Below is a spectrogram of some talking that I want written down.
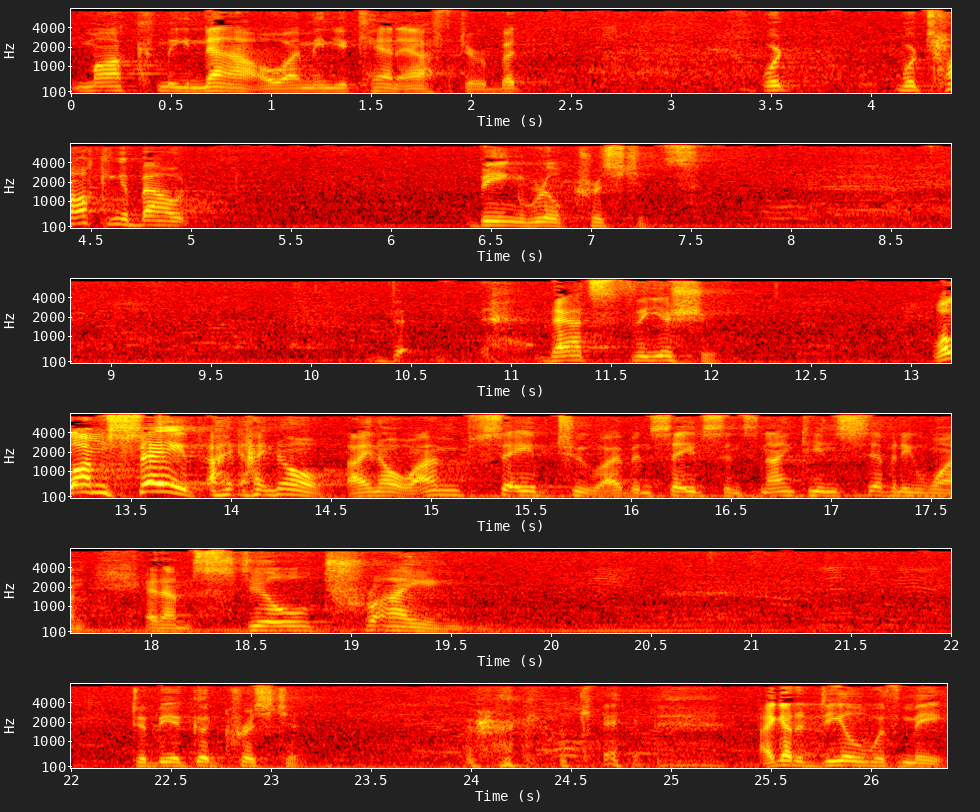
mock me now. I mean, you can after, but we're, we're talking about being real Christians. Th- that's the issue. Well, I'm saved. I, I, know, I know. I'm saved too. I've been saved since 1971, and I'm still trying to be a good Christian. okay. I got to deal with me.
